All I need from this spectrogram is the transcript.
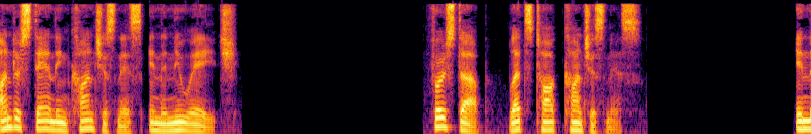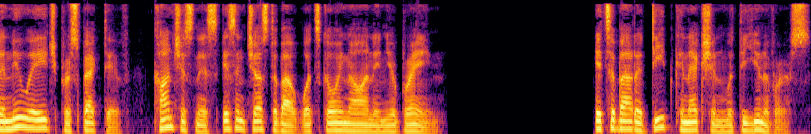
Understanding Consciousness in the New Age. First up, let's talk consciousness. In the New Age perspective, consciousness isn't just about what's going on in your brain. It's about a deep connection with the universe.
